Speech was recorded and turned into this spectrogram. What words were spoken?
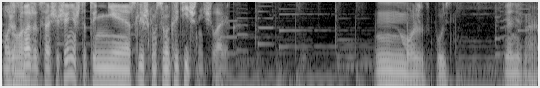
Может Вот. сложиться ощущение, что ты не слишком самокритичный человек. Может, пусть. Я не знаю.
